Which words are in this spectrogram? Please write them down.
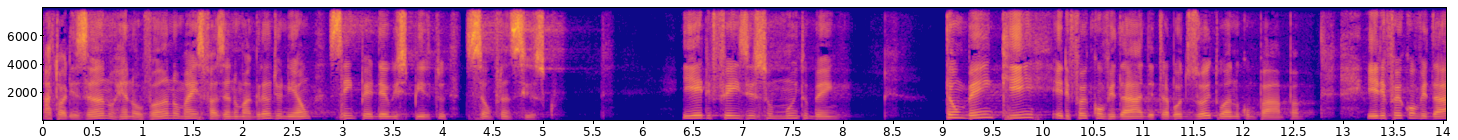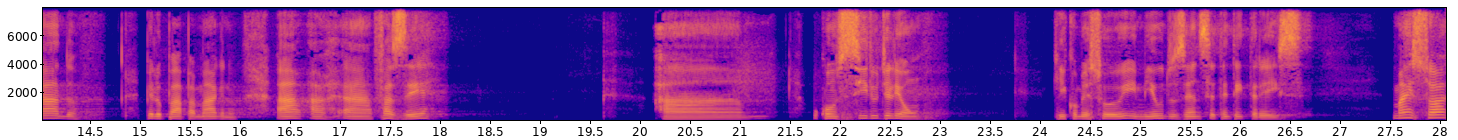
atualizando, renovando, mas fazendo uma grande união sem perder o espírito de São Francisco. E ele fez isso muito bem. Tão bem que ele foi convidado, ele trabalhou 18 anos com o Papa, e ele foi convidado pelo Papa Magno a, a, a fazer a, o Concílio de Leão, que começou em 1273. Mas só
